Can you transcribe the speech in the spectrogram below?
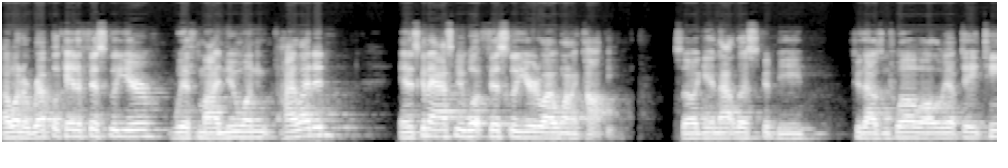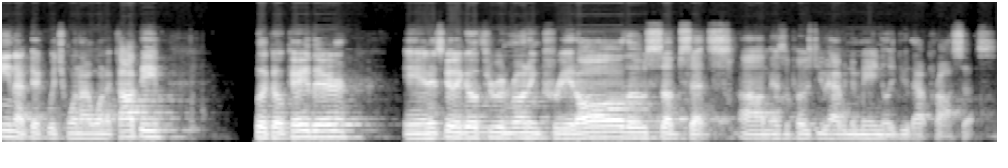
I want to replicate a fiscal year with my new one highlighted, and it's going to ask me what fiscal year do I want to copy. So again, that list could be 2012 all the way up to 18. I pick which one I want to copy, click OK there, and it's going to go through and run and create all those subsets um, as opposed to you having to manually do that process.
